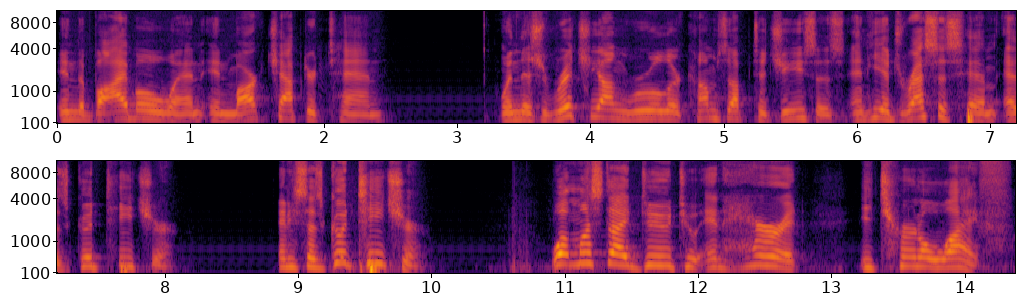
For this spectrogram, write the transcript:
in the Bible when, in Mark chapter 10, when this rich young ruler comes up to Jesus and he addresses him as good teacher? And he says, Good teacher, what must I do to inherit eternal life?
